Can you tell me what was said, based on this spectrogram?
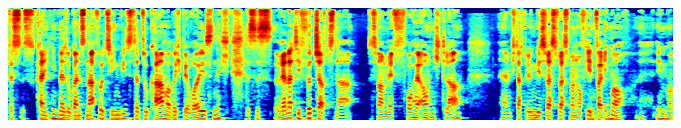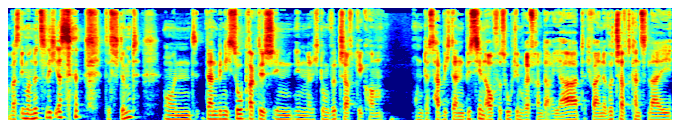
Das ist, kann ich nicht mehr so ganz nachvollziehen, wie es dazu kam, aber ich bereue es nicht. Das ist relativ wirtschaftsnah. Das war mir vorher auch nicht klar. Ähm, ich dachte, irgendwie ist was, was man auf jeden Fall immer, äh, immer, was immer nützlich ist. das stimmt. Und dann bin ich so praktisch in, in Richtung Wirtschaft gekommen Und das habe ich dann ein bisschen auch versucht im Referendariat. Ich war in der Wirtschaftskanzlei,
